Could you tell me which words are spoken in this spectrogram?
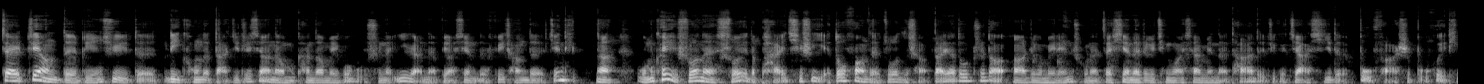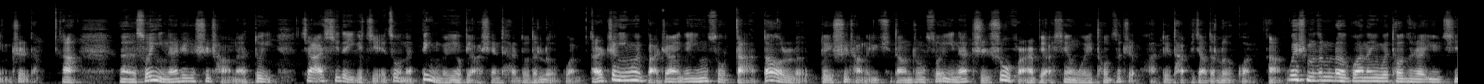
在这样的连续的利空的打击之下呢，我们看到美国股市呢依然呢表现得非常的坚挺。啊，我们可以说呢所有的牌其实也都放在桌子上，大家都知道啊这个美联储。在现在这个情况下面呢，它的这个加息的步伐是不会停滞的。啊，呃，所以呢，这个市场呢对加息的一个节奏呢，并没有表现太多的乐观，而正因为把这样一个因素打到了对市场的预期当中，所以呢，指数反而表现为投资者啊对它比较的乐观啊。为什么这么乐观呢？因为投资者预期，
